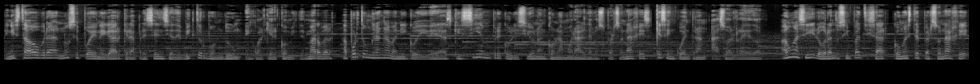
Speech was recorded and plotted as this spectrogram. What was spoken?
En esta obra no se puede negar que la presencia de Victor Von Doom en cualquier cómic de Marvel aporta un gran abanico de ideas que siempre colisionan con la moral de los personajes que se encuentran a su alrededor aún así logrando simpatizar con este personaje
